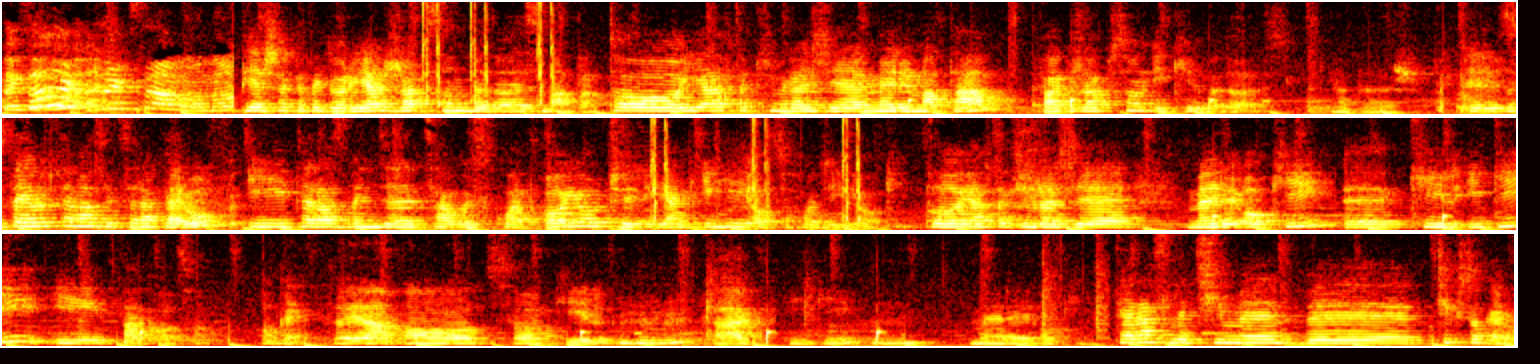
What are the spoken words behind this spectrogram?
Tak samo? Tak samo, no. Pierwsza kategoria, Żabson, BDS, Mata. To ja w takim razie Mary Mata, Fuck Żabson i Kill BDS. Ja też. Y, Zostajemy w tematyce raperów i teraz będzie cały skład Ojo, czyli Young Iggy, o co chodzi i Oki. To ja w takim razie Mary Oki, y, Kill Iggy i Fuck Oco. Okej, to ja o co Kill. Mhm. Tak, Iggy. Mhm. Mary Oki. Teraz lecimy w TikTokerów.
